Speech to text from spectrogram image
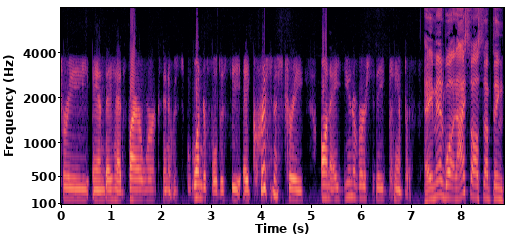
tree and they had fireworks, and it was wonderful to see a Christmas tree on a university campus. Amen. Well, and I saw something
